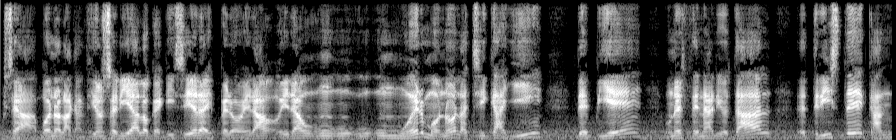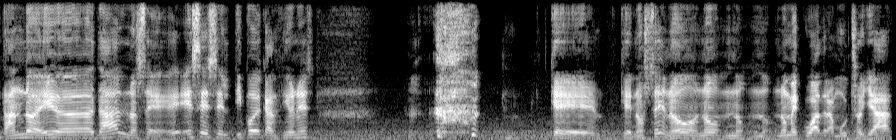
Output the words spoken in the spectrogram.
O sea, bueno, la canción sería lo que quisierais, pero era, era un, muermo, ¿no? La chica allí, de pie, un escenario tal, eh, triste, cantando ahí, eh, tal, no sé. E, ese es el tipo de canciones que, que no sé, no, no, no, me cuadra mucho ya.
